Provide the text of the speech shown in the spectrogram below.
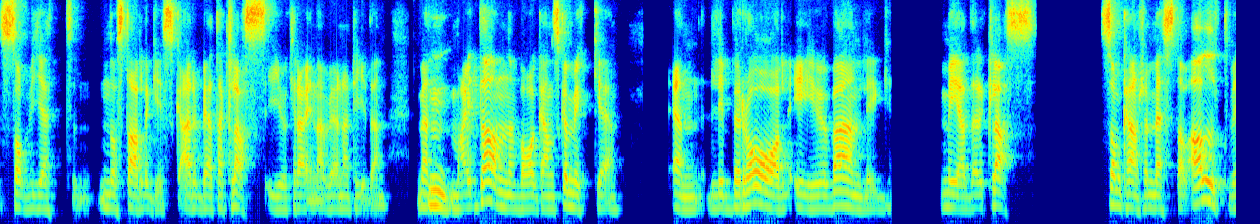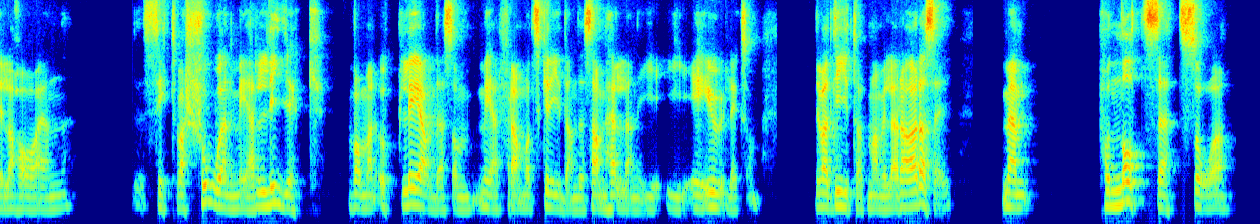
Sovjet-nostalgisk arbetarklass i Ukraina vid den här tiden. Men Mm. Majdan var ganska mycket en liberal, EU-vänlig medelklass som kanske mest av allt ville ha en situation mer lik vad man upplevde som mer framåtskridande samhällen i, i EU. Liksom. Det var ditåt man ville röra sig. Men på något sätt så,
